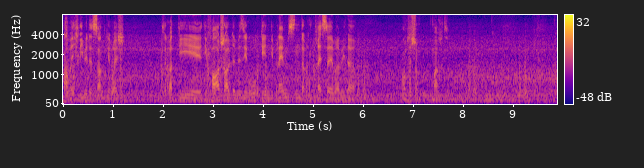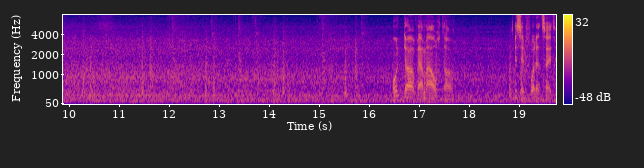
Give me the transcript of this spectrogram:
Aber ich liebe das Soundgeräusch. Also gerade die, die Fahrschalter, wie sie hochgehen, die Bremsen, der Kompressor immer wieder. Haben sie schon gut gemacht. Und da wären wir auch da. Ein bisschen vor der Zeit.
